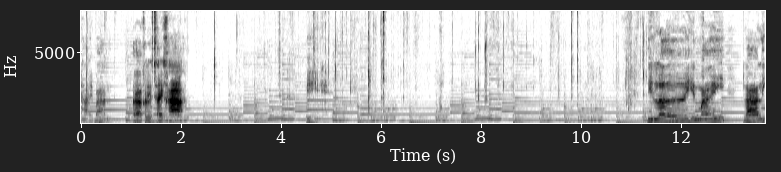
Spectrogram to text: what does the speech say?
ชายบ้านอ่าเขาเรียกชายคานี่เลยเห็นไหมลาลิ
